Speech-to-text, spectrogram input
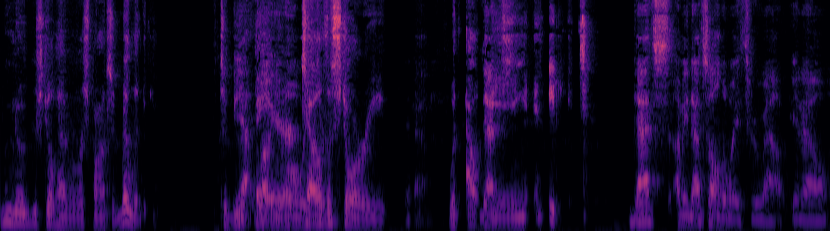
You know, you still have a responsibility to be yeah, fair, well, tell do. the story yeah. Without that's, being an idiot. That's, I mean, that's all the way throughout. You know,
